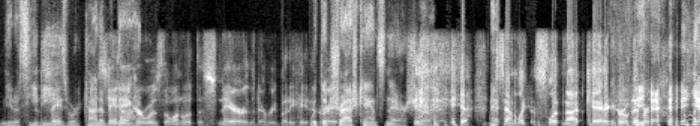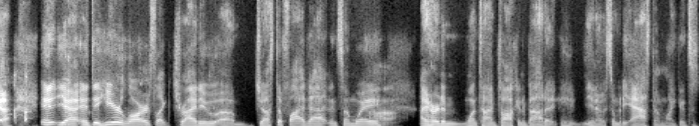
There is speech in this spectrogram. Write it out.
You know, CDs Saint- were kind of Saint dying Anger was the one with the snare that everybody hated. with the right? trash can snare. Sure. yeah, it sounded like a Slipknot keg or whatever. yeah, yeah. And, yeah, and to hear Lars like try to um, justify that in some way, Uh, I heard him one time talking about it. And he, you know, somebody asked him like it's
